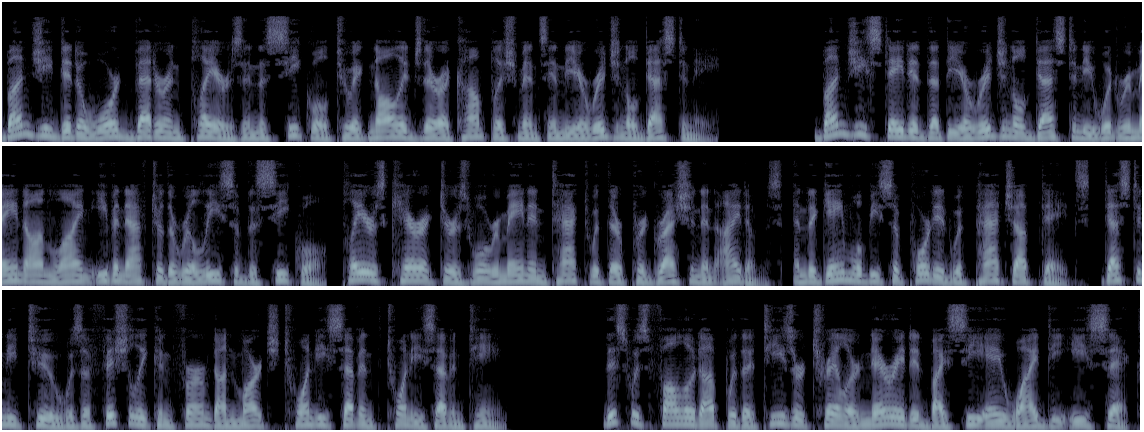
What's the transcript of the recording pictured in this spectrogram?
Bungie did award veteran players in the sequel to acknowledge their accomplishments in the original Destiny. Bungie stated that the original Destiny would remain online even after the release of the sequel, players' characters will remain intact with their progression and items, and the game will be supported with patch updates. Destiny 2 was officially confirmed on March 27, 2017. This was followed up with a teaser trailer narrated by CAYDE6.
